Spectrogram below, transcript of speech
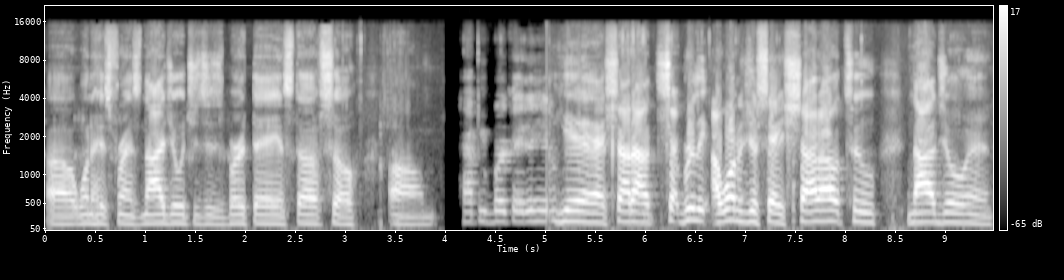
uh, one of his friends, Nigel, which is his birthday and stuff. So, um, Happy birthday to him. yeah, shout out. Really, I want to just say shout out to Nigel and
